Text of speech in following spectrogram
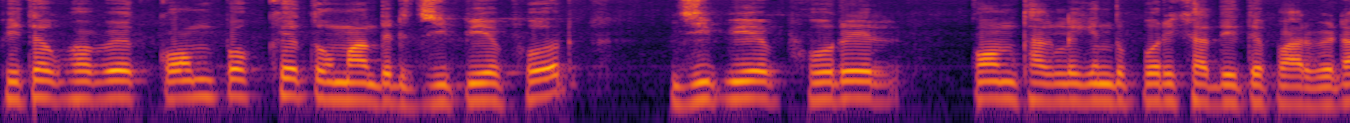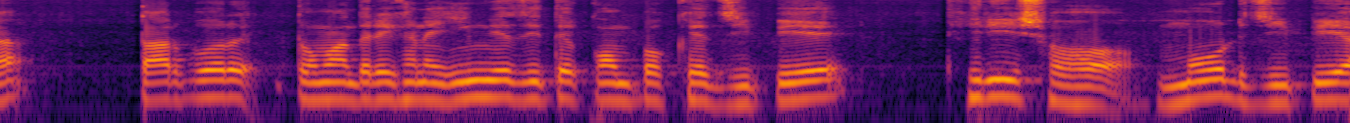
পৃথকভাবে কমপক্ষে তোমাদের জিপিএ ফোর। জিপিএ ফোরের কম থাকলে কিন্তু পরীক্ষা দিতে পারবে না। তারপর তোমাদের এখানে ইংরেজিতে কমপক্ষে জিপিএ থ্রি সহ মোট জিপিএ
